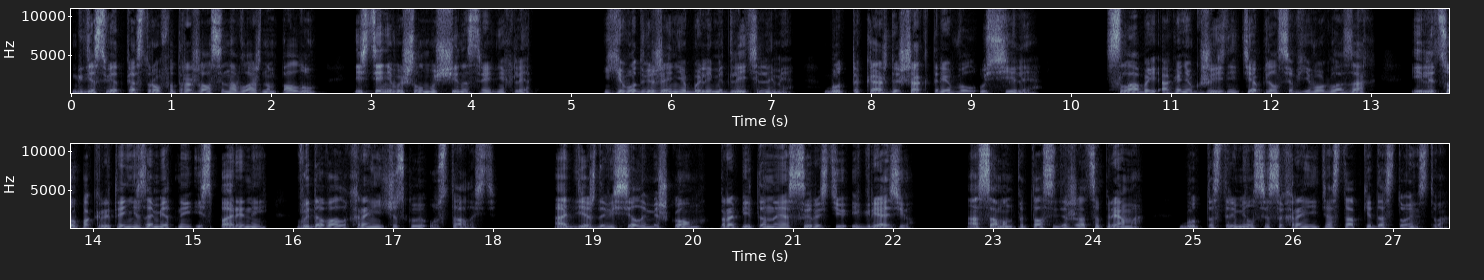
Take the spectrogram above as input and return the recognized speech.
где свет костров отражался на влажном полу, из тени вышел мужчина средних лет. Его движения были медлительными, будто каждый шаг требовал усилия. Слабый огонек жизни теплился в его глазах, и лицо, покрытое незаметной испариной, выдавало хроническую усталость. Одежда висела мешком, пропитанная сыростью и грязью, а сам он пытался держаться прямо, будто стремился сохранить остатки достоинства.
